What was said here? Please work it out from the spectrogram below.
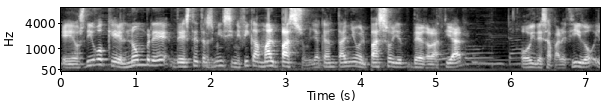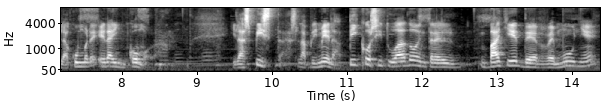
Eh, os digo que el nombre de este 3000 significa mal paso, ya que antaño el paso de glaciar hoy desaparecido, y la cumbre era incómoda. Y las pistas, la primera, pico situado entre el valle de Remuñe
